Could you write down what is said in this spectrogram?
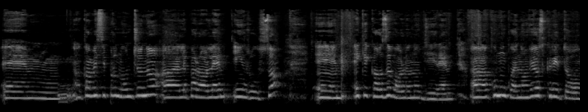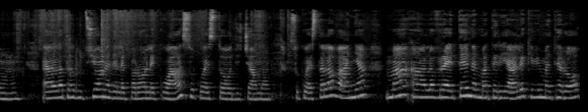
ehm, come si pronunciano eh, le parole in russo e, e, che cosa vogliono dire. Uh, comunque non vi ho scritto uh, la traduzione delle parole qua su questo diciamo su questa lavagna ma uh, l'avrete nel materiale che vi metterò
